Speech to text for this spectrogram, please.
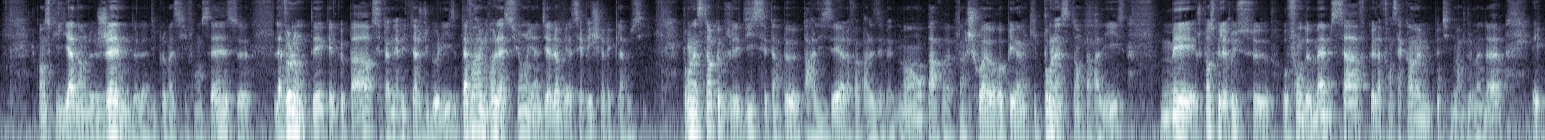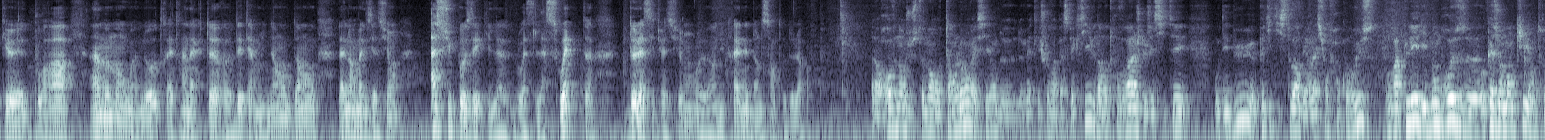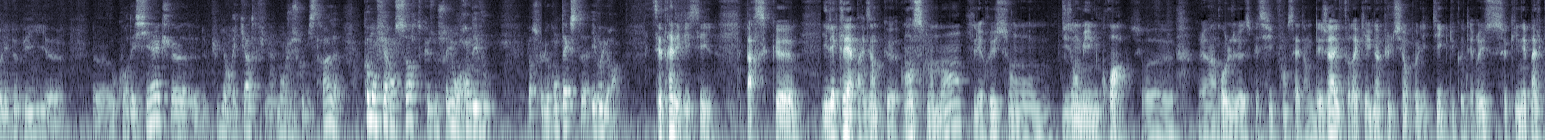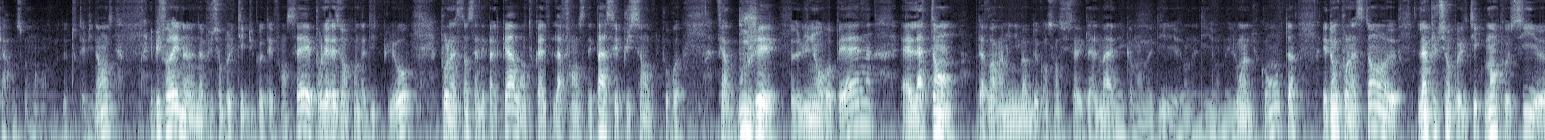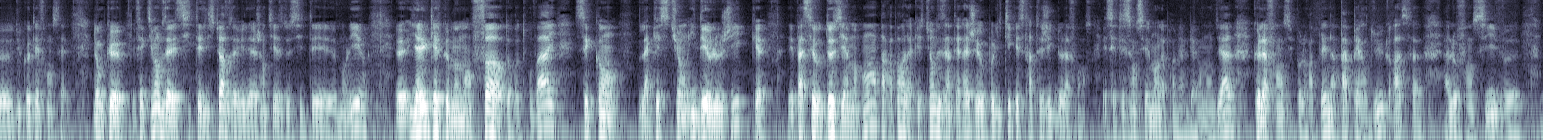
Je pense qu'il y a dans le gène de la diplomatie française euh, la volonté, quelque part, c'est un héritage du gaullisme, d'avoir une relation et un dialogue assez riche avec la Russie. Pour l'instant, comme je l'ai dit, c'est un peu paralysé à la fois par les événements, par euh, un choix européen qui pour l'instant paralyse. Mais je pense que les Russes, euh, au fond d'eux-mêmes, savent que la France a quand même une petite marge de manœuvre et qu'elle pourra, à un moment ou à un autre, être un acteur déterminant dans la normalisation, à supposer qu'il la, la souhaite, de la situation euh, en Ukraine et dans le centre de l'Europe. Alors revenons justement au temps long, essayons de, mettre les choses en perspective. Dans votre ouvrage que j'ai cité au début, Petite histoire des relations franco-russes, vous rappelez les nombreuses occasions manquées entre les deux pays euh, euh, au cours des siècles, depuis Henri IV finalement jusqu'au Mistral. Comment faire en sorte que nous soyons au rendez-vous lorsque le contexte évoluera? C'est très difficile parce que il est clair, par exemple, qu'en ce moment, les Russes ont, disons, mis une croix sur euh, un rôle spécifique français. Donc déjà, il faudrait qu'il y ait une impulsion politique du côté russe, ce qui n'est pas le cas en ce moment, de toute évidence. Et puis il faudrait une, impulsion politique du côté français. Et pour les raisons qu'on a dites plus haut, pour l'instant, ça n'est pas le cas, ou en tout cas, la France n'est pas assez puissante pour euh, faire bouger euh, l'Union européenne. Elle attend d'avoir un minimum de consensus avec l'Allemagne, et comme on me dit, on a dit, on est loin du compte. Et donc, pour l'instant, euh, l'impulsion politique manque aussi euh, du côté français. Donc, euh, effectivement, vous avez cité l'histoire, vous avez eu la gentillesse de citer mon livre. il y a eu quelques moments forts de retrouvailles. C'est quand la question idéologique est passée au deuxième rang par rapport à la question des intérêts géopolitiques et stratégiques de la France. Et c'est essentiellement la Première Guerre mondiale que la France, il faut le rappeler, n'a pas perdu grâce à, l'offensive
